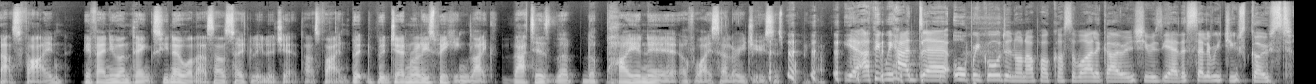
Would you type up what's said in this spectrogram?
that's fine. If anyone thinks, you know what, that sounds totally legit, that's fine. But but generally speaking, like that is the the pioneer of why celery juice is popular. Yeah, I think we had uh, Aubrey Gordon on our podcast a while ago, and she was, yeah, the celery juice ghost.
